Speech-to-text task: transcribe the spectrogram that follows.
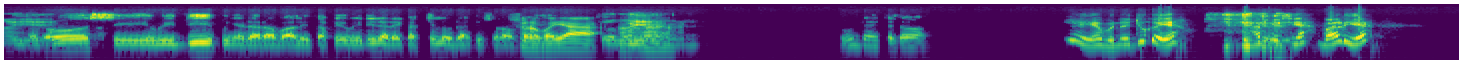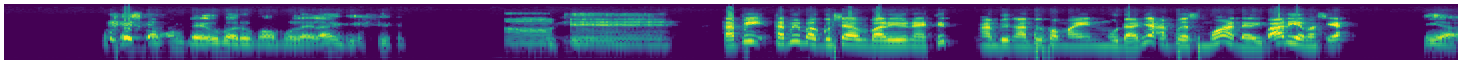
Oh iya. terus si Widi punya darah Bali tapi Widi dari kecil udah di Surabaya, Surabaya. Surabaya. Aha. udah itu doang Iya ya bener juga ya. Habis ya Bali ya. Makanya sekarang BU baru mau mulai lagi Oke. Tapi tapi bagusnya Bali United ngambil-ngambil pemain mudanya hampir semua dari Bali ya Mas ya. iya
